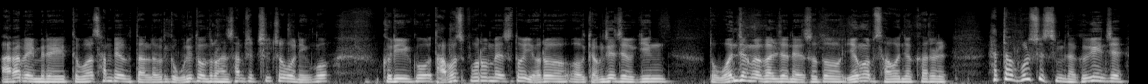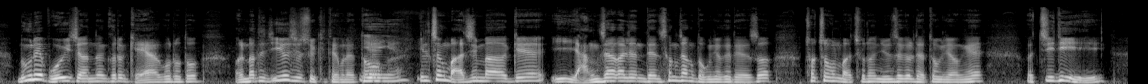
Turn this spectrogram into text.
아랍에미레이트와 300억 달러 그러니까 우리 돈으로 한 37조 원이고 그리고 다보스 포럼에서도 여러 어, 경제적인 또 원전과 관련해서도 영업 사원 역할을 했다고 볼 수 있습니다. 그게 이제 눈에 보이지 않는 그런 계약으로도 얼마든지 이어질 수 있기 때문에 또 예, 예. 일정 마지막에 이 양자 관련된 성장 동력에 대해서 초점을 맞추는 윤석열 대통령의 찌리 어,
